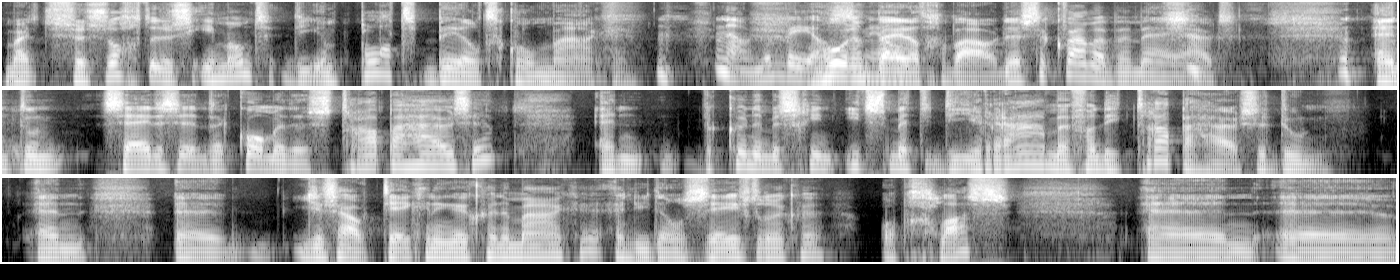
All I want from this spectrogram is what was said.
Maar ze zochten dus iemand die een plat beeld kon maken. nou, dan ben je Horend bij dat gebouw. Dus ze kwamen bij mij uit. en toen zeiden ze, er komen dus trappenhuizen. En we kunnen misschien iets met die ramen van die trappenhuizen doen. En uh, je zou tekeningen kunnen maken en die dan zeefdrukken op glas. En uh,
